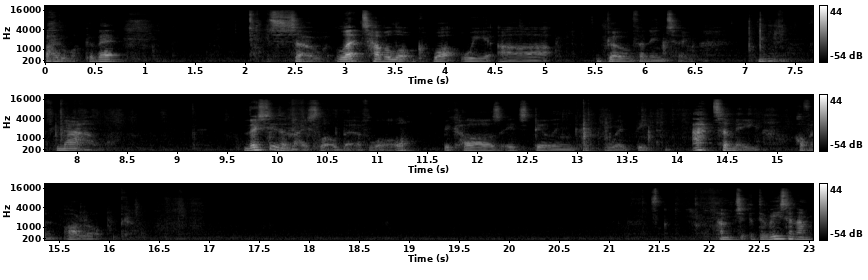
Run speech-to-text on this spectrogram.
by the look of it. So let's have a look what we are going into. Now, this is a nice little bit of lore because it's dealing with the anatomy of an Orruk. I'm, the reason I'm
